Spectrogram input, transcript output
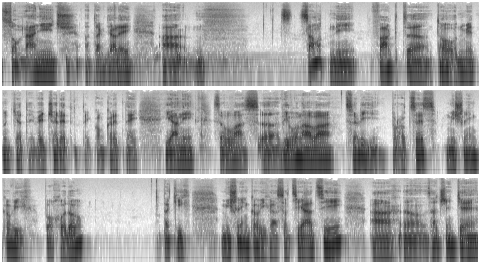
som na nič a tak ďalej. A samotný fakt toho odmietnutia tej večere, tej konkrétnej Jany sa u vás vyvoláva celý proces myšlienkových pochodov, takých myšlienkových asociácií a e, začnete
